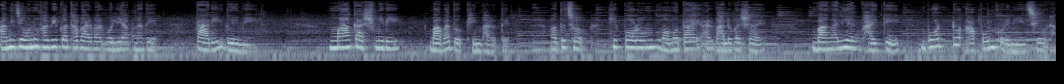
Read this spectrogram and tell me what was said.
আমি যে অনুভাবীর কথা বারবার বলি আপনাদের, তারই দুই মেয়ে। মা কাশ্মীরি, বাবা দক্ষিণ ভারতের। অথচ কি পরম, মমতায় আর ভালোবাসায় বাঙালি এক ভাইকে বড্ড আপন করে নিয়েছে ওরা।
